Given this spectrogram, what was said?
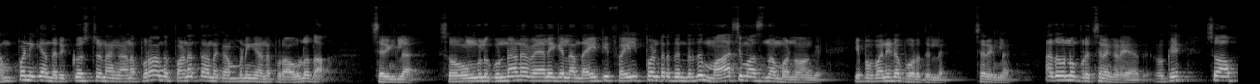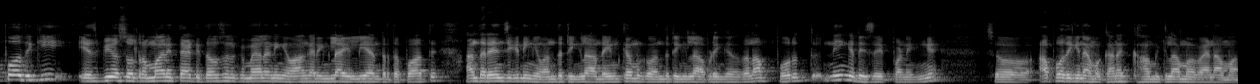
கம்பெனிக்கு அந்த ரிக்வஸ்ட்டை நாங்கள் அனுப்புகிறோம் அந்த பணத்தை அந்த கம்பெனிக்கு அனுப்புகிறோம் அவ்வளோதான் சரிங்களா? ஸோ உங்களுக்கு உண்டான வேலைகள் அந்த ஐடி ஃபைல் பண்ணுறதுன்றது மார்ச் மாதம் தான் பண்ணுவாங்க. இப்போ பண்ணிட போகிறதில்ல சரிங்களா? அது ஒன்றும் பிரச்சனை கிடையாது. ஓகே ஸோ அப்போதைக்கு எஸ்பிஓ சொல்கிற மாதிரி தேர்ட்டி தௌசண்ட்க்கு மேலே நீங்கள் வாங்குறீங்களா? இல்லையான்றத பார்த்து அந்த ரேஞ்சுக்கு நீங்கள் வந்துட்டிங்களா? அந்த இன்கமுக்கு வந்துட்டிங்களா? அப்படிங்கிறதெல்லாம் பொறுத்து நீங்கள் டிசைட் பண்ணிக்கங்க. ஸோ அப்போதைக்கு நம்ம கணக்கு காமிக்கலாமா? வேணாமா?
